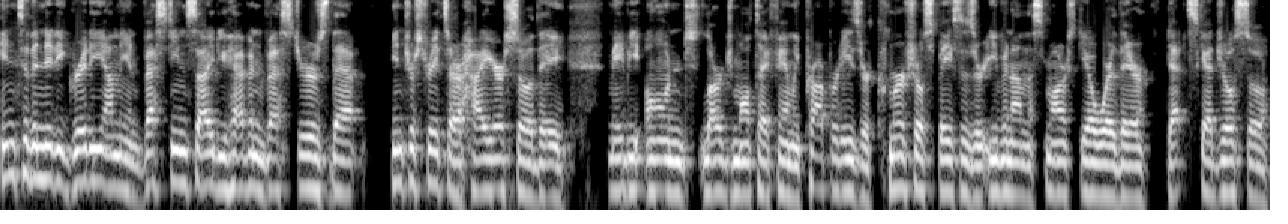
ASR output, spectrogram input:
into the nitty gritty on the investing side, you have investors that interest rates are higher. So they maybe owned large multifamily properties or commercial spaces, or even on the smaller scale where their debt schedule. So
